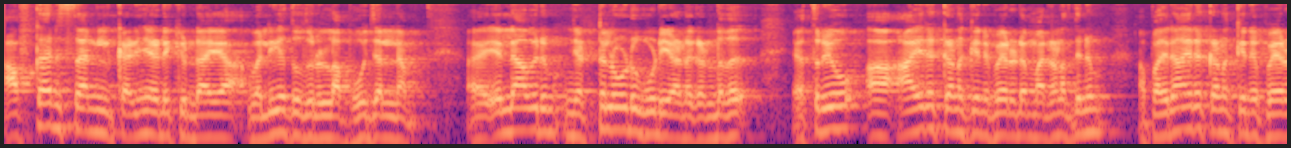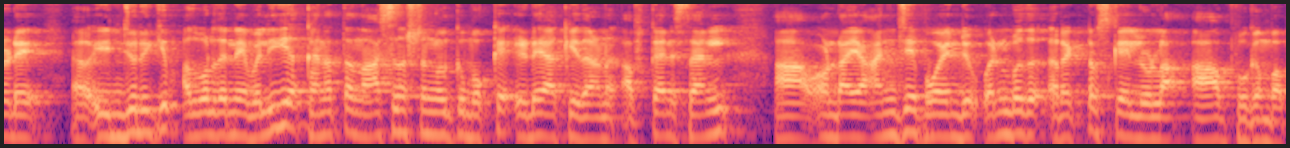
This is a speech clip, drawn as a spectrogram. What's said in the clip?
അഫ്ഗാനിസ്ഥാനിൽ കഴിഞ്ഞിടയ്ക്കുണ്ടായ വലിയ തോതിലുള്ള ഭൂചലനം എല്ലാവരും ഞെട്ടലോടുകൂടിയാണ് കണ്ടത്. എത്രയോ ആയിരക്കണക്കിന് പേരുടെ മരണത്തിനും പതിനായിരക്കണക്കിന് പേരുടെ ഇഞ്ചുറിക്കും അതുപോലെ തന്നെ വലിയ കനത്ത നാശനഷ്ടങ്ങൾക്കുമൊക്കെ ഇടയാക്കിയതാണ് അഫ്ഗാനിസ്ഥാനിൽ ഉണ്ടായ അഞ്ച് പോയിന്റ് ഒൻപത് റെക്ടർ സ്കെയിലുള്ള ആ ഭൂകമ്പം.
